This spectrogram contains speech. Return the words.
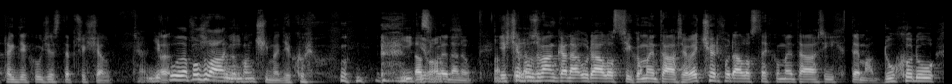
Tak děkuji, že jste přišel. Děkuji za pozvání. Dokončíme, děkuji. Díky Ještě pozvánka na události komentáře večer v událostech komentářích téma důchodu důchodů,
